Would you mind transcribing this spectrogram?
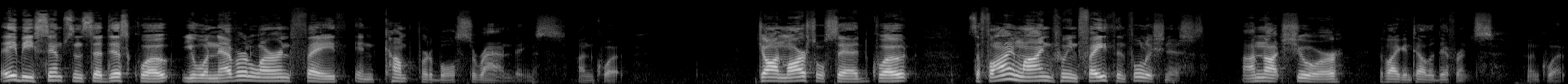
A.B. Simpson said this quote, You will never learn faith in comfortable surroundings. Unquote. John Marshall said, quote, It's a fine line between faith and foolishness. I'm not sure if I can tell the difference. Unquote.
